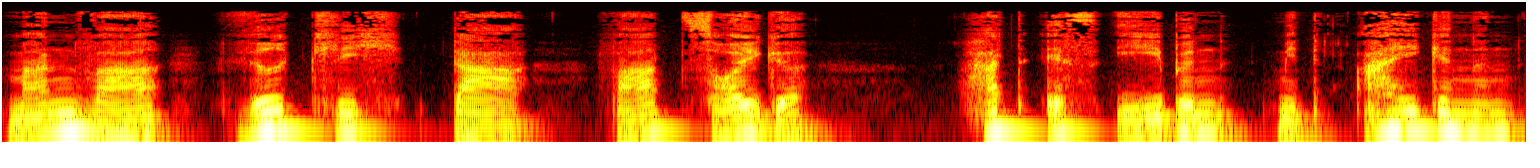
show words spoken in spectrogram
man war wirklich da, war Zeuge, hat es eben mit eigenen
